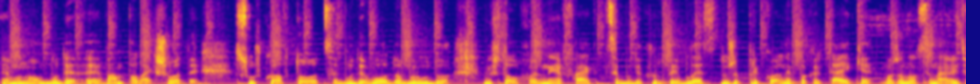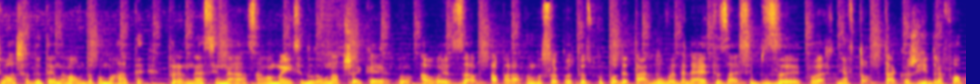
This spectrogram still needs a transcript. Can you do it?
Воно буде вам полегшувати сушку авто, це буде водо, брудо, відштовхувальний ефект, це буде крутий блиск, дуже прикольне покриття, яке може носити навіть ваша дитина вам допомагати при нанесенні на самомийці. Тобто вона пшики, а ви за апаратом високого тиску подетально видаляєте засіб з поверхні авто. Також гідрофоб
